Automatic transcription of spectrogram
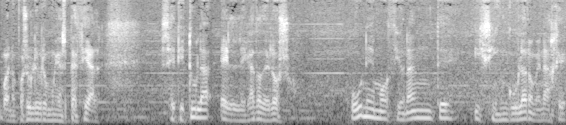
bueno, pues un libro muy especial. Se titula El legado del oso, un emocionante y singular homenaje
